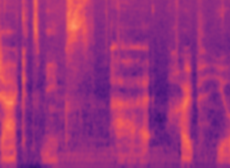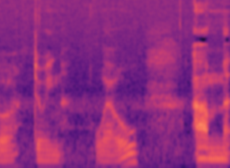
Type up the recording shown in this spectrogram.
Jack, it's Mix. Uh, hope you're doing well. Um,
